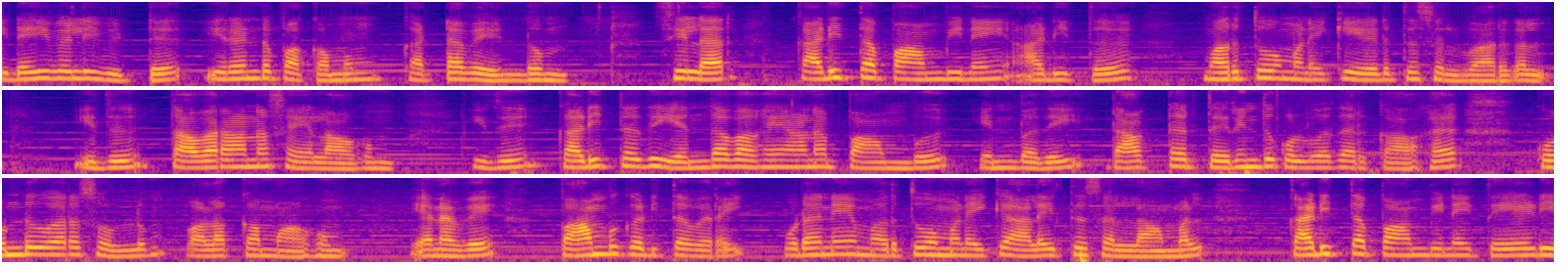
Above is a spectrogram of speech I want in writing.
இடைவெளி விட்டு இரண்டு பக்கமும் கட்ட வேண்டும். சிலர் கடித்த பாம்பினை அடித்து மருத்துவமனைக்கு எடுத்து செல்வார்கள். இது தவறான செயலாகும். இது கடித்தது எந்த வகையான பாம்பு என்பதை டாக்டர் தெரிந்து கொள்வதற்காக கொண்டு வர சொல்லும் வழக்கமாகும். எனவே பாம்பு கடித்தவரை உடனே மருத்துவமனைக்கு அழைத்து செல்லாமல் கடித்த பாம்பினை தேடி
